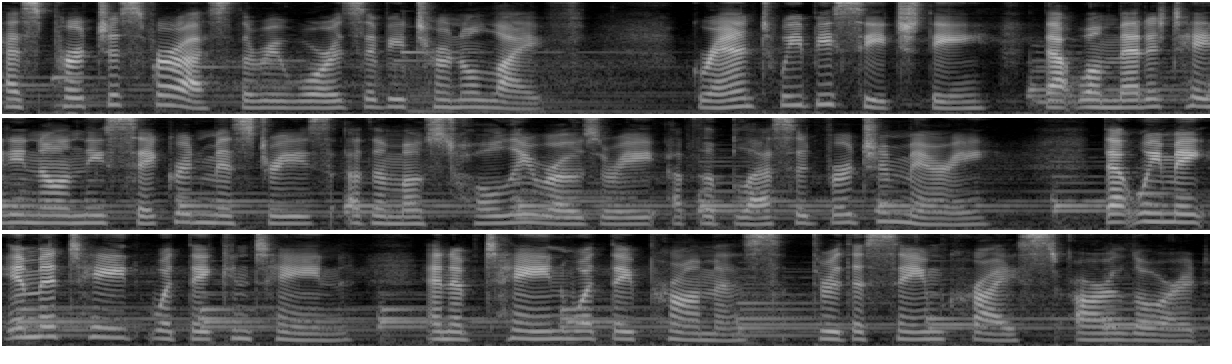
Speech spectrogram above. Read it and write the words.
has purchased for us the rewards of eternal life, grant, we beseech thee, that while meditating on these sacred mysteries of the most holy rosary of the Blessed Virgin Mary, that we may imitate what they contain and obtain what they promise through the same Christ our Lord.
